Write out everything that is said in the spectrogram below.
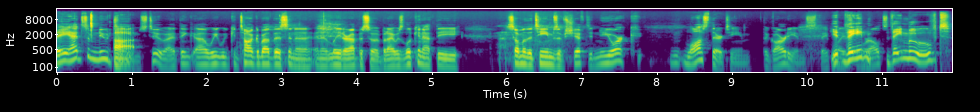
They had some new Uh, teams too. I think uh, we we can talk about this in a in a later episode. But I was looking at the some of the teams have shifted. New York lost their team, the Guardians. They Yeah, they they moved.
